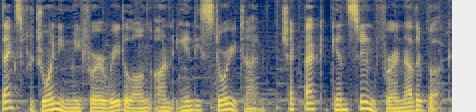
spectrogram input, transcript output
Thanks for joining me for a read along on Andy's Storytime. Check back again soon for another book.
